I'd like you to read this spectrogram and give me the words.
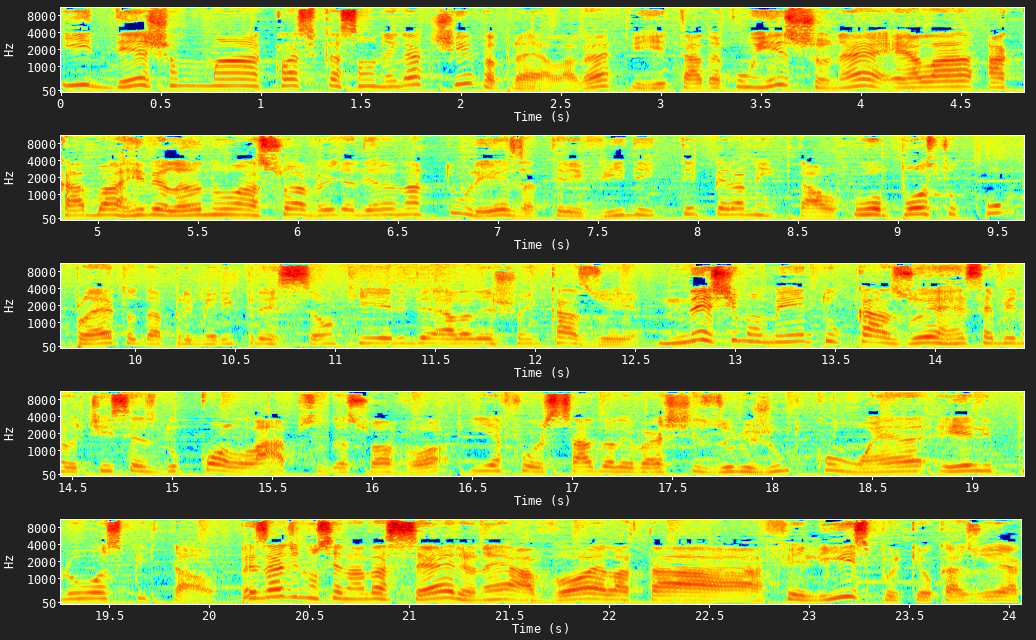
e deixa uma classificação negativa para ela, né? Irritada com isso, né? Ela acaba revelando a sua verdadeira natureza, atrevida e temperamental, o oposto completo da primeira impressão que ele, ela deixou em Kazuya. Neste momento, Kazuya recebe notícias do colapso da sua avó e é forçado a levar Shizuru junto com ela, ele pro hospital. Apesar de não ser nada sério, né? A avó ela tá feliz porque o Kazuya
